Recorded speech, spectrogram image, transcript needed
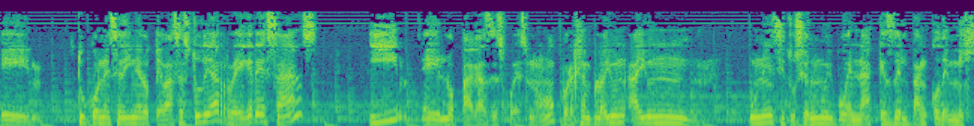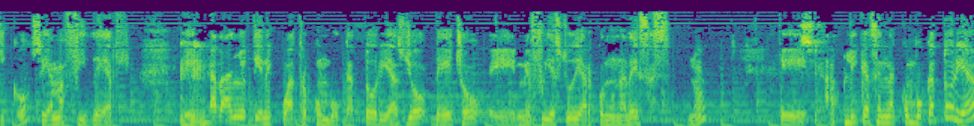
Eh, tú con ese dinero te vas a estudiar, regresas y eh, lo pagas después, ¿no? Por ejemplo, hay un, hay un, una institución muy buena que es del Banco de México, se llama FIDER. Eh, cada año tiene cuatro convocatorias. Yo, de hecho, eh, me fui a estudiar con una de esas, ¿no? Eh, aplicas en la convocatoria,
